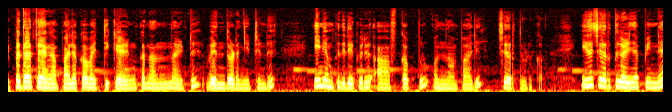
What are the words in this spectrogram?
ഇപ്പോൾ ഇതാ തേങ്ങാപ്പാലൊക്കെ വറ്റി കിഴങ്ങൊക്കെ നന്നായിട്ട് വെന്തുടഞ്ഞിട്ടുണ്ട് ഇനി നമുക്കിതിലേക്കൊരു ഹാഫ് കപ്പ് ഒന്നാം പാൽ ചേർത്ത് കൊടുക്കാം. ഇത് ചേർത്ത് കഴിഞ്ഞാൽ പിന്നെ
